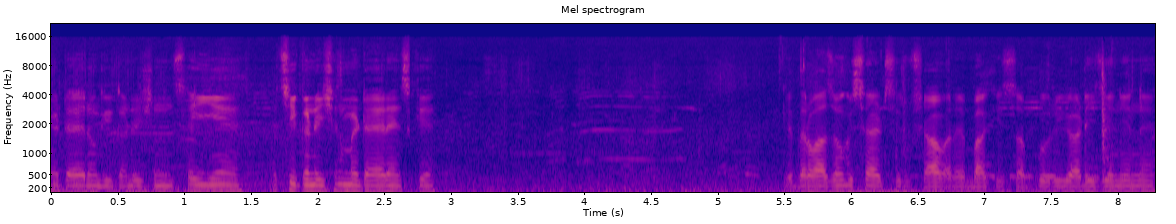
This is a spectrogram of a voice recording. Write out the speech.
ये टायरों की कंडीशन सही है, अच्छी कंडीशन में टायर हैं इसके। ये दरवाज़ों की साइड सिर्फ़ शावर है, बाकी सब पूरी गाड़ी जेन्यन है।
